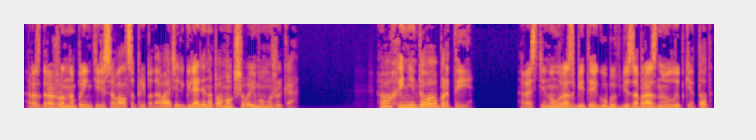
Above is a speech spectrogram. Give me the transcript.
Раздраженно поинтересовался преподаватель, глядя на помогшего ему мужика. «Ох и недобр ты!» Растянул разбитые губы в безобразной улыбке тот,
